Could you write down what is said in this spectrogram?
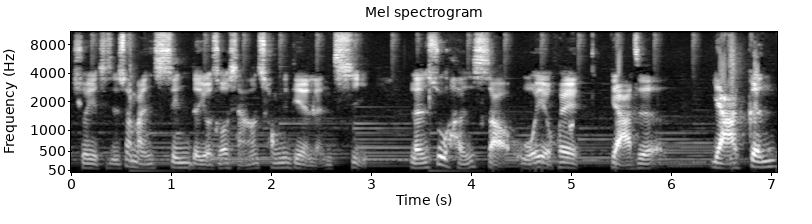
所以其实算蛮新的。有时候想要冲一点人气，人数很少，我也会哑着牙根，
